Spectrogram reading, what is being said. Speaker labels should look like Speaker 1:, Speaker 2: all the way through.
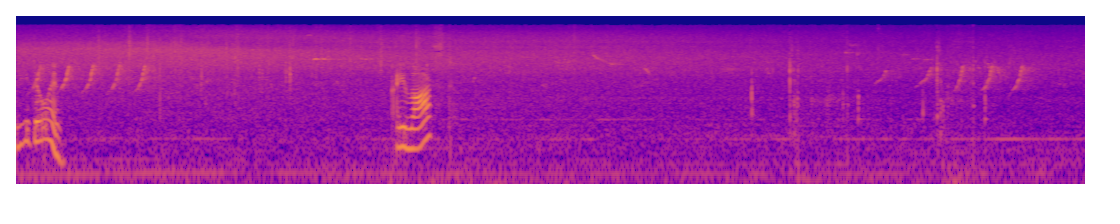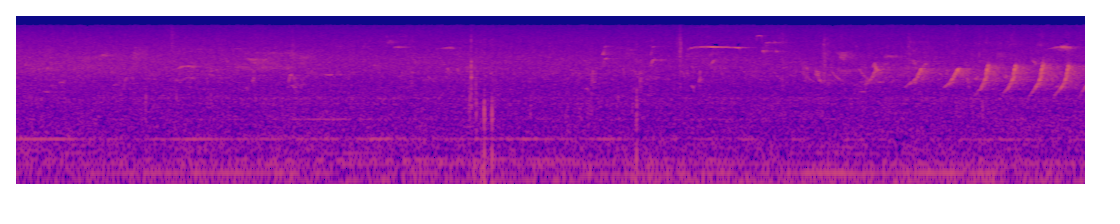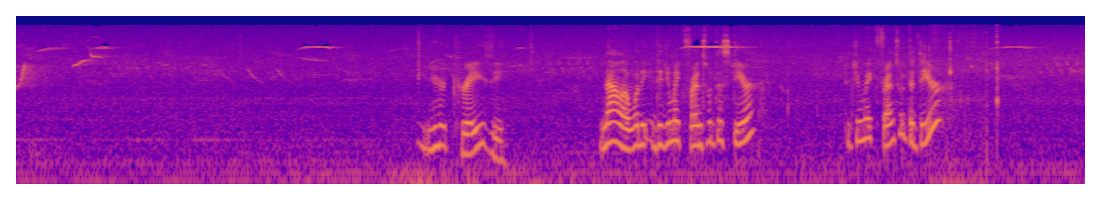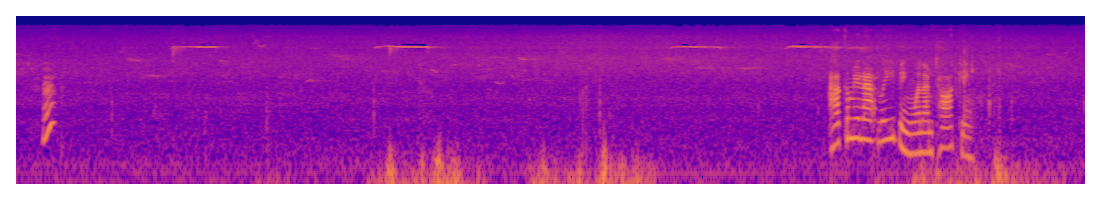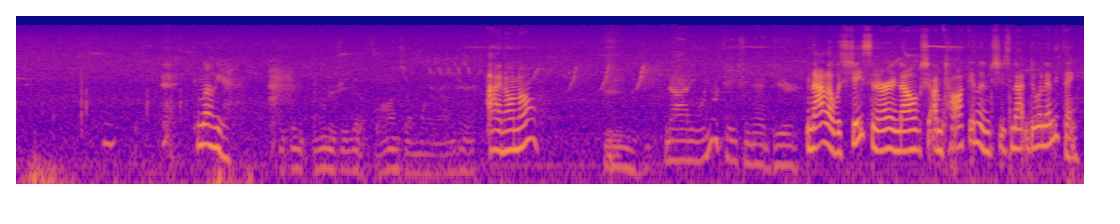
Speaker 1: What are you doing? Are you lost? You're crazy. Nala, what you- did you make friends with this deer? Did you make friends with the deer? Huh? How come you're not leaving when I'm talking? Come out here.
Speaker 2: I think- I wonder if she's got a fawn somewhere around here.
Speaker 1: I don't know. Mm.
Speaker 2: Nani, were you chasing that deer?
Speaker 1: Nala was chasing her and now I'm talking and she's not doing anything.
